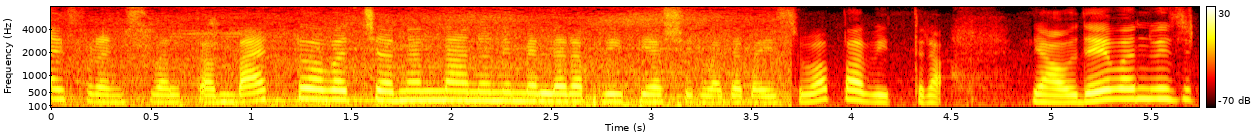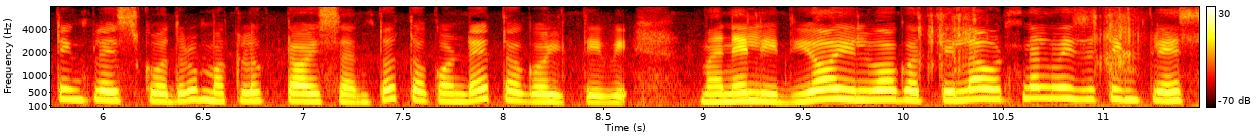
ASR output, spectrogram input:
Hi friends welcome back to our channel ನಾನು ನಿಮ್ಮೆಲ್ಲರ ಪ್ರೀತಿ, ಆಶೀರ್ವಾದ ಬಯಸುವ ಪವಿತ್ರ. ಯಾವುದೇ ಒಂದು ವಿಸಿಟಿಂಗ್ ಪ್ಲೇಸ್ಗೆ ಹೋದರೂ ಮಕ್ಳಿಗೆ ಟಾಯ್ಸ್ ಅಂತೂ ತೊಗೊಂಡೇ ತೊಗೊಳ್ತೀವಿ. ಮನೇಲಿ ಇದೆಯೋ ಇಲ್ವೋ ಗೊತ್ತಿಲ್ಲ, ಒಟ್ನಲ್ಲಿ ವಿಸಿಟಿಂಗ್ ಪ್ಲೇಸ್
